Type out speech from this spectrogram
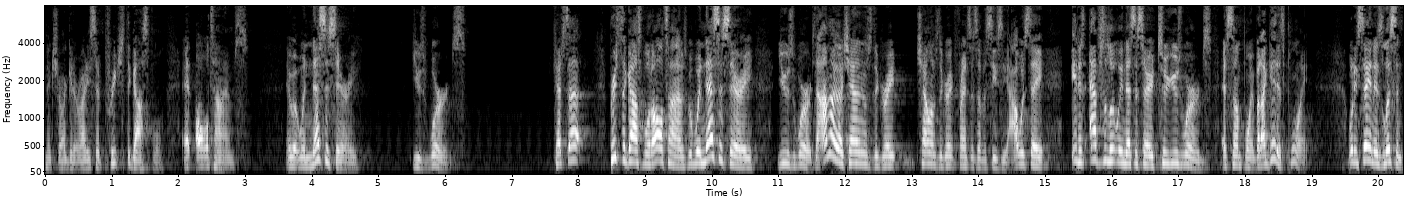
make sure I get it right. He said, preach the gospel at all times. And when necessary, use words. Catch that? Preach the gospel at all times, but when necessary, use words. Now, I'm not going to challenge the great, challenge the great Francis of Assisi. I would say it is absolutely necessary to use words at some point, but I get his point. What he's saying is, listen,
